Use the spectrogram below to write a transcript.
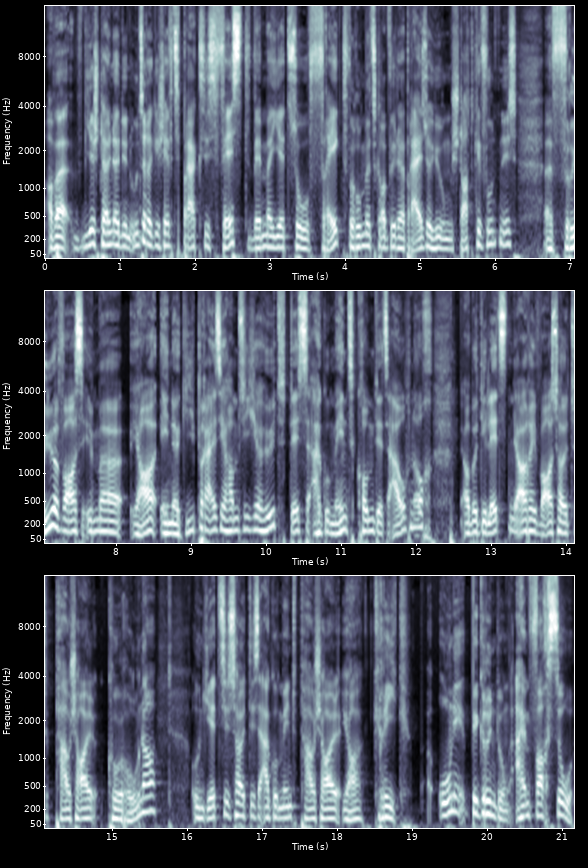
Aber wir stellen halt in unserer Geschäftspraxis fest, wenn man jetzt so fragt, warum jetzt gerade wieder eine Preiserhöhung stattgefunden ist, äh, früher war es immer, ja, Energiepreise haben sich erhöht. Das Argument kommt jetzt auch noch, aber die letzten Jahre war es halt pauschal Corona. Und jetzt ist halt das Argument pauschal, ja, Krieg. Ohne Begründung, einfach so.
